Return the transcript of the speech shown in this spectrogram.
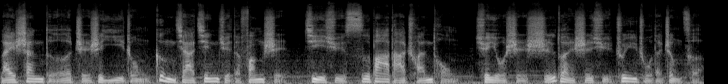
莱山德只是以一种更加坚决的方式继续斯巴达传统却又是时断时续追逐的政策，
